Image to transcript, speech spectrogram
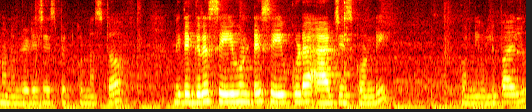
మనం రెడీ చేసి పెట్టుకున్న స్టఫ్. మీ దగ్గర సేవ్ ఉంటే సేవ్ కూడా యాడ్ చేసుకోండి. కొన్ని ఉల్లిపాయలు.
